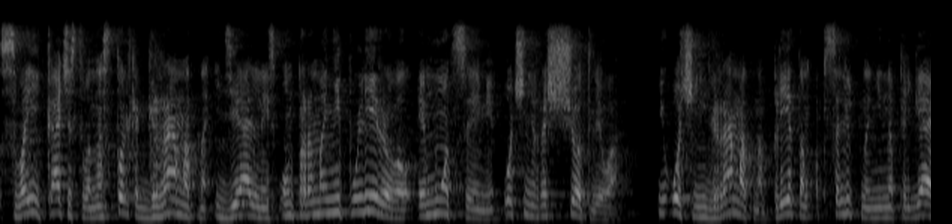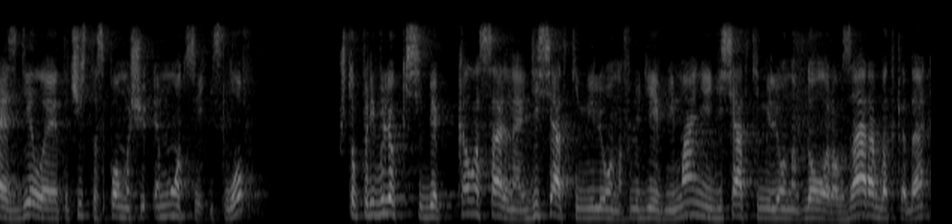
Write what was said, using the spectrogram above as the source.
свои качества настолько грамотно, идеально, он проманипулировал эмоциями очень расчетливо и очень грамотно, при этом абсолютно не напрягаясь, делая это чисто с помощью эмоций и слов – что привлек к себе колоссальное десятки миллионов людей внимания, десятки миллионов долларов заработка, да,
